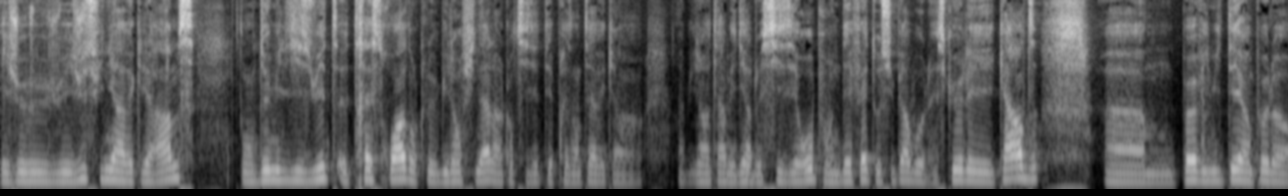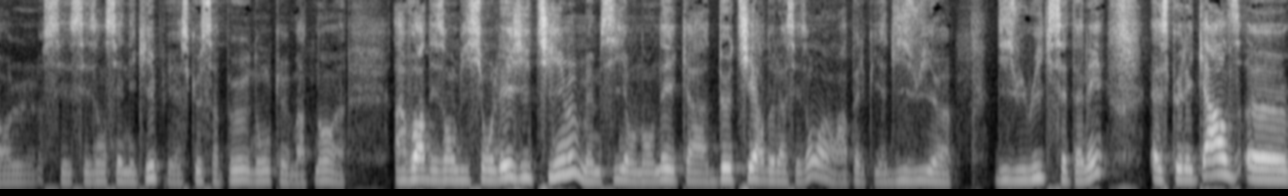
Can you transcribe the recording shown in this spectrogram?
Et je, vais juste finir avec les Rams en 2018, 13-3, donc le bilan final, hein, quand ils étaient présentés avec un, bilan intermédiaire de 6-0 pour une défaite au Super Bowl. Est-ce que les Cards euh, peuvent imiter un peu ces, anciennes équipes et est-ce que ça peut donc maintenant avoir des ambitions légitimes, même si on n'en est qu'à deux tiers de la saison. Hein. On rappelle qu'il y a 18, 18 weeks cette année. Est-ce que les Cards euh,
